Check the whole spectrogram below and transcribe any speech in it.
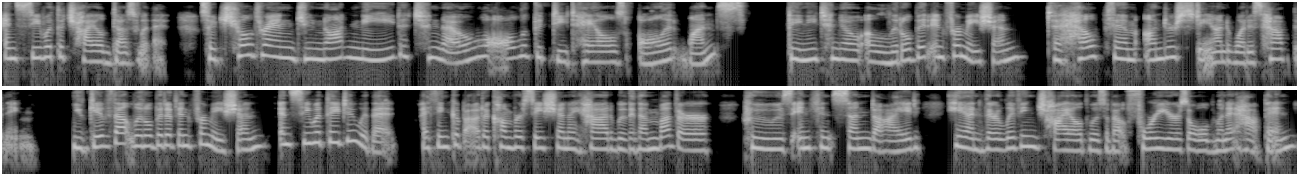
and see what the child does with it. So children do not need to know all of the details all at once. They need to know a little bit information to help them understand what is happening. You give that little bit of information and see what they do with it. I think about a conversation I had with a mother whose infant son died and their living child was about four years old when it happened.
